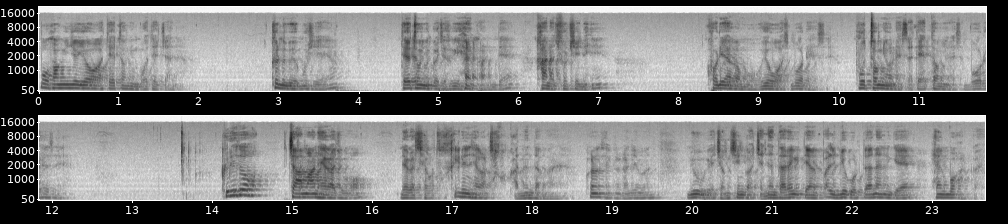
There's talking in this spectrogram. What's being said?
뭐, 황인종 여호가 대통령 못했잖아요. 그런데 왜 무시해요? 대통령까지 흑인이 하는데, 가나 출신이. 코리아가 뭐, 여호와서 뭘 했어요? 부통령을 했어요? 대통령을 했어요? 뭘 했어요? 그래도 자만해가지고 내가 최고 이런 생각을 자꾸 갖는단 말이에요. 그런 생각을 가지면 미국의 정신과 전혀 다르기 때문에 빨리 미국을 떠나는 게 행복할 거예요.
